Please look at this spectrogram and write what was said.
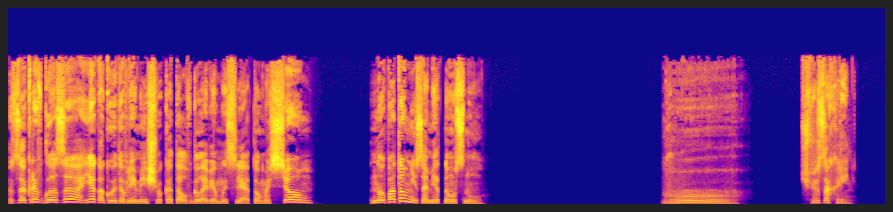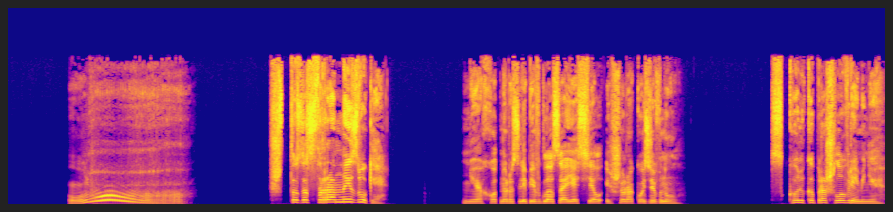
Закрыв глаза, я какое-то время еще катал в голове мысли о том о сём, но потом незаметно уснул. Чё за хрень? Что за странные звуки? Неохотно разлепив глаза, я сел и широко зевнул. Сколько прошло времени?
